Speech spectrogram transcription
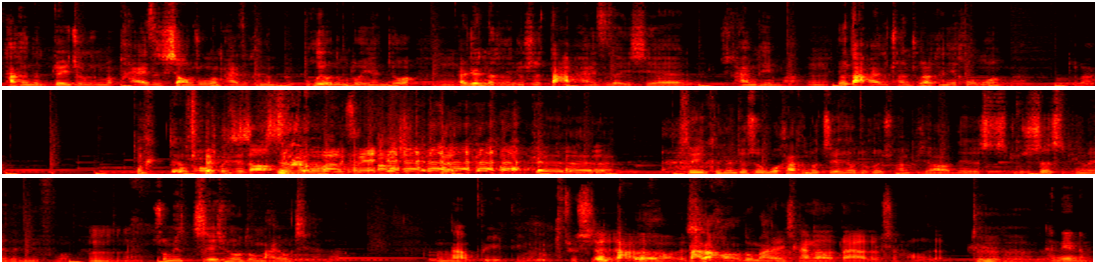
他可能对这种什么牌子小众的牌子可能不不会有那么多研究，他认的可能就是大牌子的一些产品嘛，因为大牌子穿出来肯定很稳嘛，对吧？对，我不知道，是土吧？不对对对对，所以可能就是我看很多职业选手都会穿比较那个就是奢侈品类的衣服，嗯嗯，说明职业选手都蛮有钱的，那不一定，就是打得好的，呃打得好的都蛮有钱。看到的大家都是好的，对对对对对，肯定的嘛，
